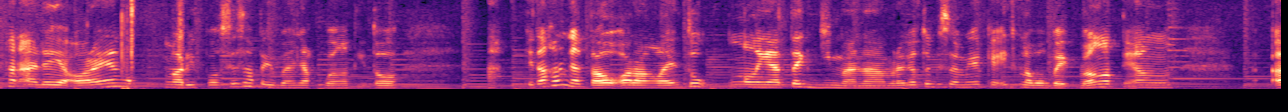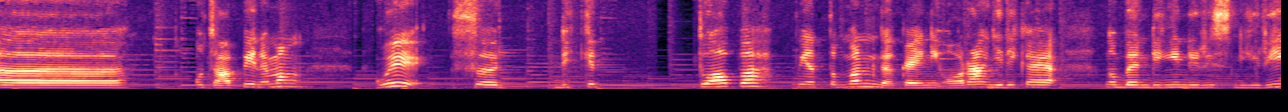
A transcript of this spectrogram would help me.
Kan ada ya orang yang nge-repostnya sampai banyak banget gitu. Nah kita kan nggak tahu orang lain tuh ngeliatnya gimana. Mereka tuh bisa mikir kayak ini kenapa baik banget yang uh, ucapin emang gue sedikit itu apa punya teman nggak kayak ini orang? Jadi kayak ngebandingin diri sendiri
